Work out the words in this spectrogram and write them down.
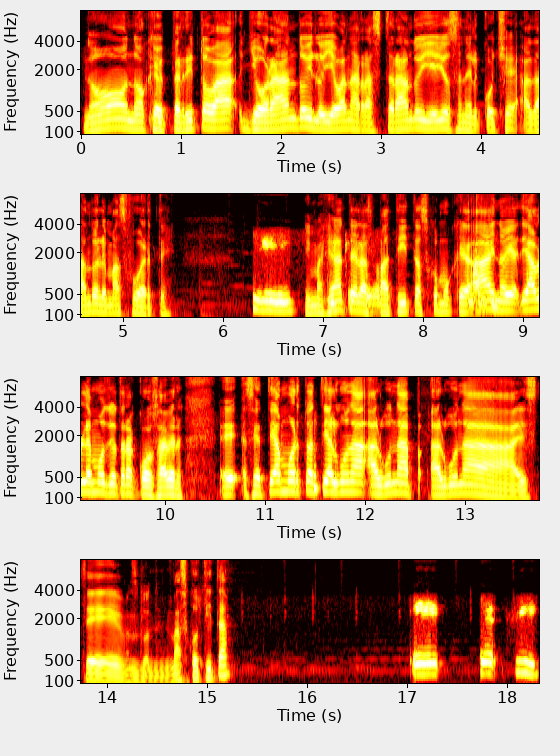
No, no, que el perrito va llorando y lo llevan arrastrando y ellos en el coche a dándole más fuerte. Sí, Imagínate sí, las patitas como que, ay, no, ya, ya hablemos de otra cosa. A ver, eh, ¿se te ha muerto a ti alguna, alguna, alguna, este, Mascota. mascotita? Eh, eh, sí,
